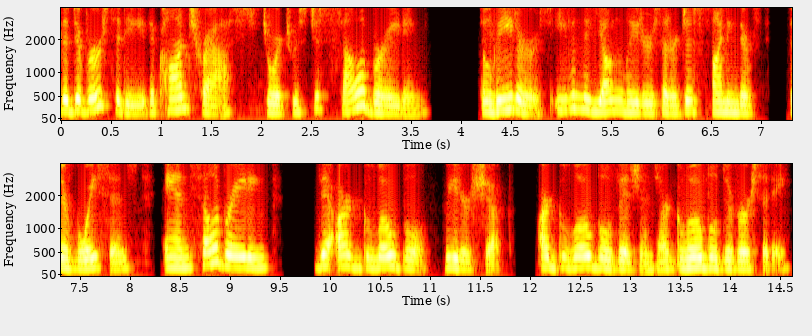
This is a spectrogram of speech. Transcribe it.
the diversity, the contrasts. George was just celebrating the leaders, even the young leaders that are just finding their their voices and celebrating the, our global leadership, our global visions, our global diversity.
